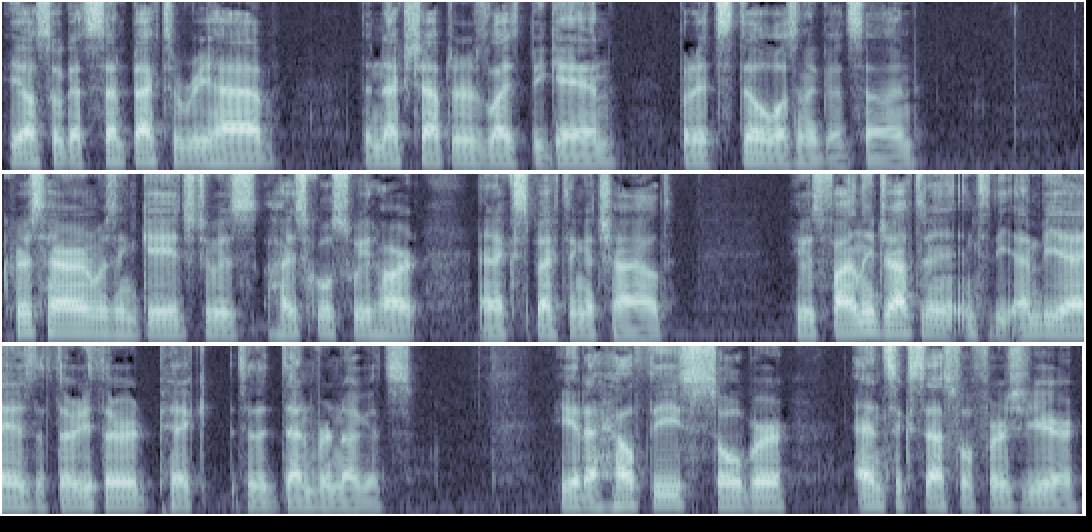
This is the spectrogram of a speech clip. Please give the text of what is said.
He also got sent back to rehab. The next chapter of his life began, but it still wasn't a good sign. Chris Herren was engaged to his high school sweetheart and expecting a child. He was finally drafted into the NBA as the 33rd pick to the Denver Nuggets. He had a healthy, sober, and successful first year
